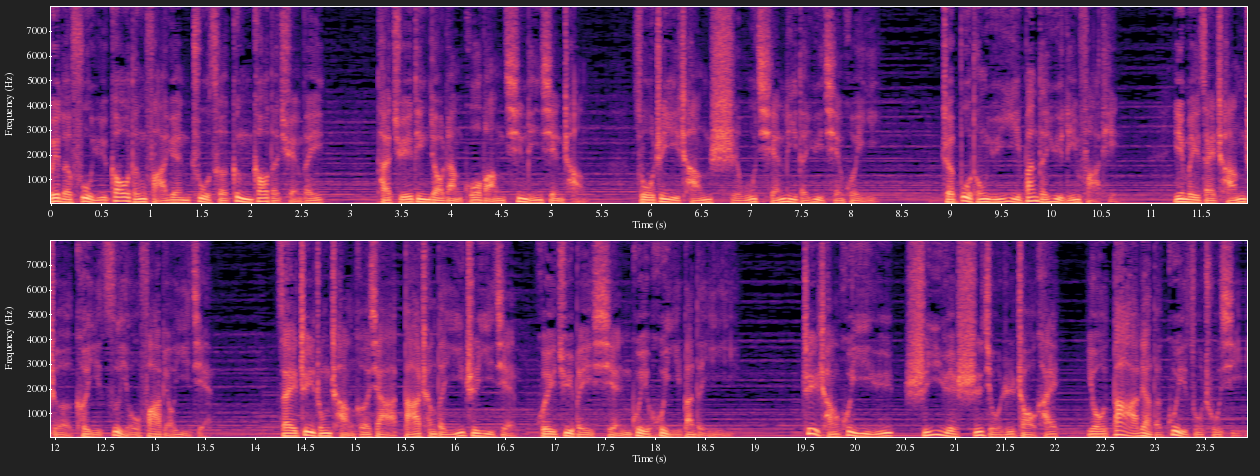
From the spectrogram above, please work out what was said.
为了赋予高等法院注册更高的权威，他决定要让国王亲临现场，组织一场史无前例的御前会议。这不同于一般的御林法庭，因为在场者可以自由发表意见。在这种场合下达成的一致意见会具备显贵会议般的意义。这场会议于十一月十九日召开，有大量的贵族出席。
